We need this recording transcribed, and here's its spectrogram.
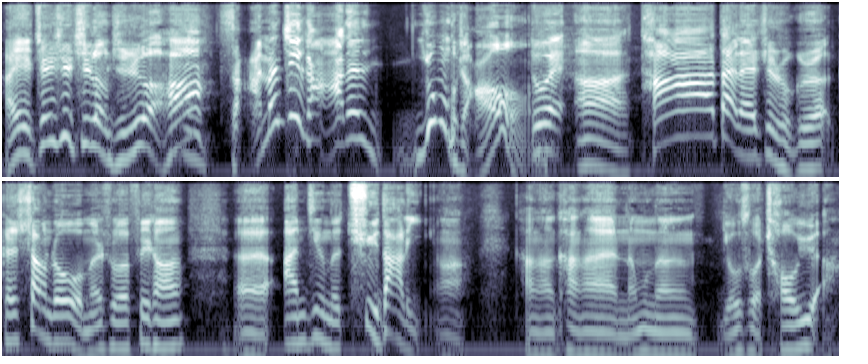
哎呀，真是知冷知热哈。咱们这嘎达用不着。对啊，他带来这首歌跟上周我们说非常呃安静的去大理啊，看看看看能不能有所超越啊。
